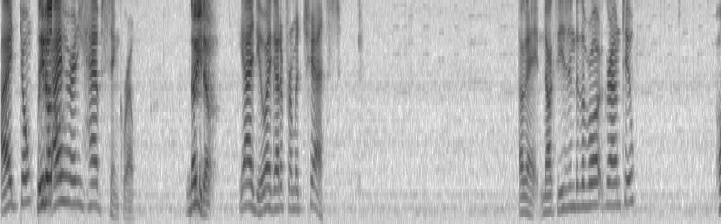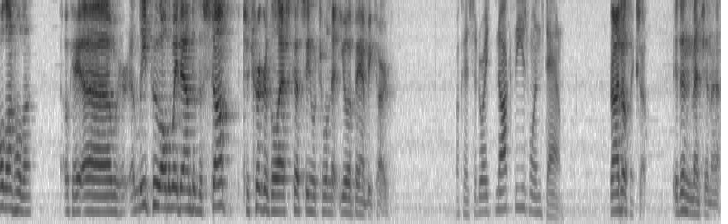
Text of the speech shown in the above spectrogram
I don't. I already have synchro. No, you don't. Yeah, I do. I got it from a chest. Okay, knock these into the ground too. Hold on, hold on. Okay, uh, we're lead poo all the way down to the stump to trigger the last cutscene, which will net you a Bambi card. Okay, so do I knock these ones down? No, I don't think so. It didn't mention that.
